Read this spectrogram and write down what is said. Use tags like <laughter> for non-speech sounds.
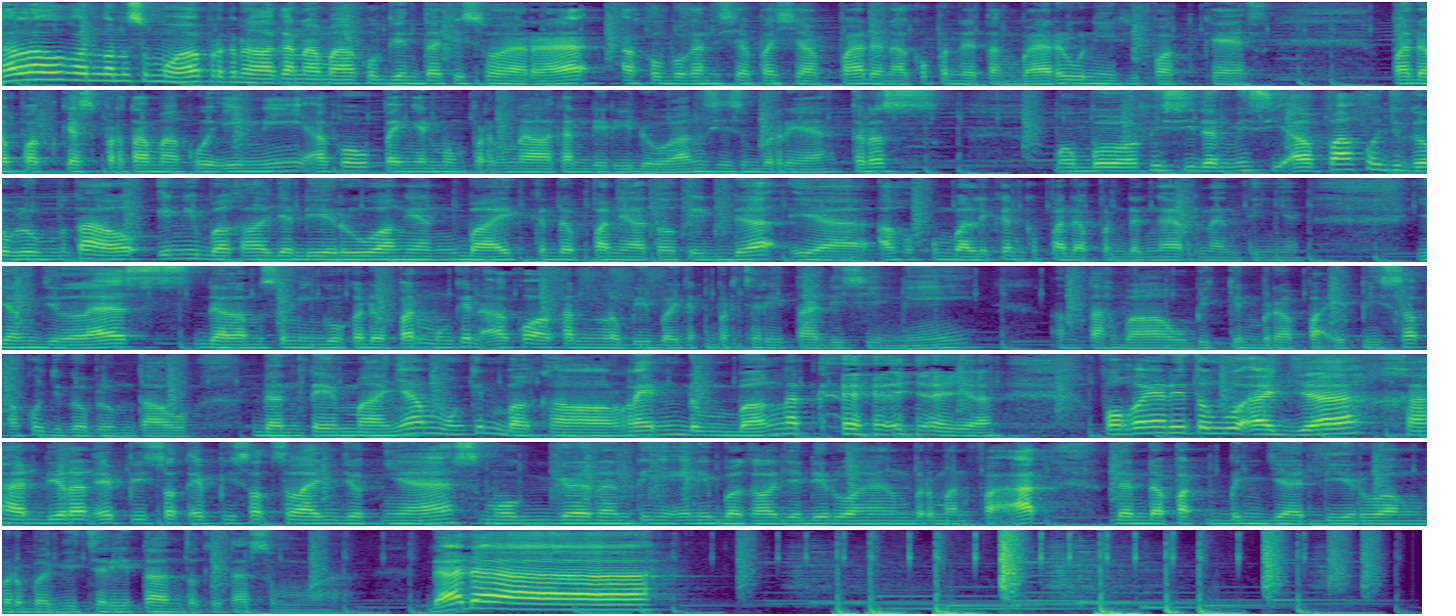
Halo kawan-kawan semua, perkenalkan nama aku Genta Kiswara. Aku bukan siapa-siapa dan aku pendatang baru nih di podcast. Pada podcast pertamaku ini, aku pengen memperkenalkan diri doang sih sebenarnya. Terus membawa visi dan misi apa aku juga belum tahu. Ini bakal jadi ruang yang baik ke depannya atau tidak, ya aku kembalikan kepada pendengar nantinya. Yang jelas dalam seminggu ke depan mungkin aku akan lebih banyak bercerita di sini entah mau bikin berapa episode aku juga belum tahu. Dan temanya mungkin bakal random banget <laughs> kayaknya ya. Pokoknya ditunggu aja kehadiran episode-episode selanjutnya. Semoga nantinya ini bakal jadi ruang yang bermanfaat dan dapat menjadi ruang berbagi cerita untuk kita semua. Dadah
